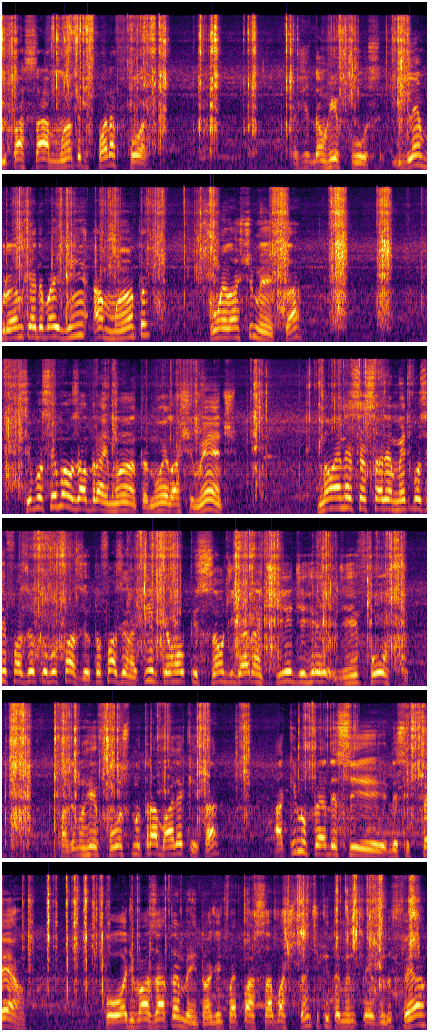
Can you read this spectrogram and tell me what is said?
e passar a manta de fora a fora. Pra gente dar um reforço. E lembrando que ainda vai vir a manta com elastimente, tá? Se você vai usar dry manta no elastimente, não é necessariamente você fazer o que eu vou fazer. Eu estou fazendo aqui porque é uma opção de garantia de, re, de reforço. Fazendo um reforço no trabalho aqui, tá? Aqui no pé desse, desse ferro, pode vazar também. Então a gente vai passar bastante aqui também no pezinho do ferro.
